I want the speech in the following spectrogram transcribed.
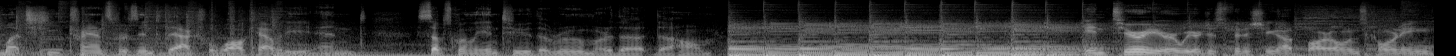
much heat transfers into the actual wall cavity and subsequently into the room or the, the home. Interior, we are just finishing up our Owens Corning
